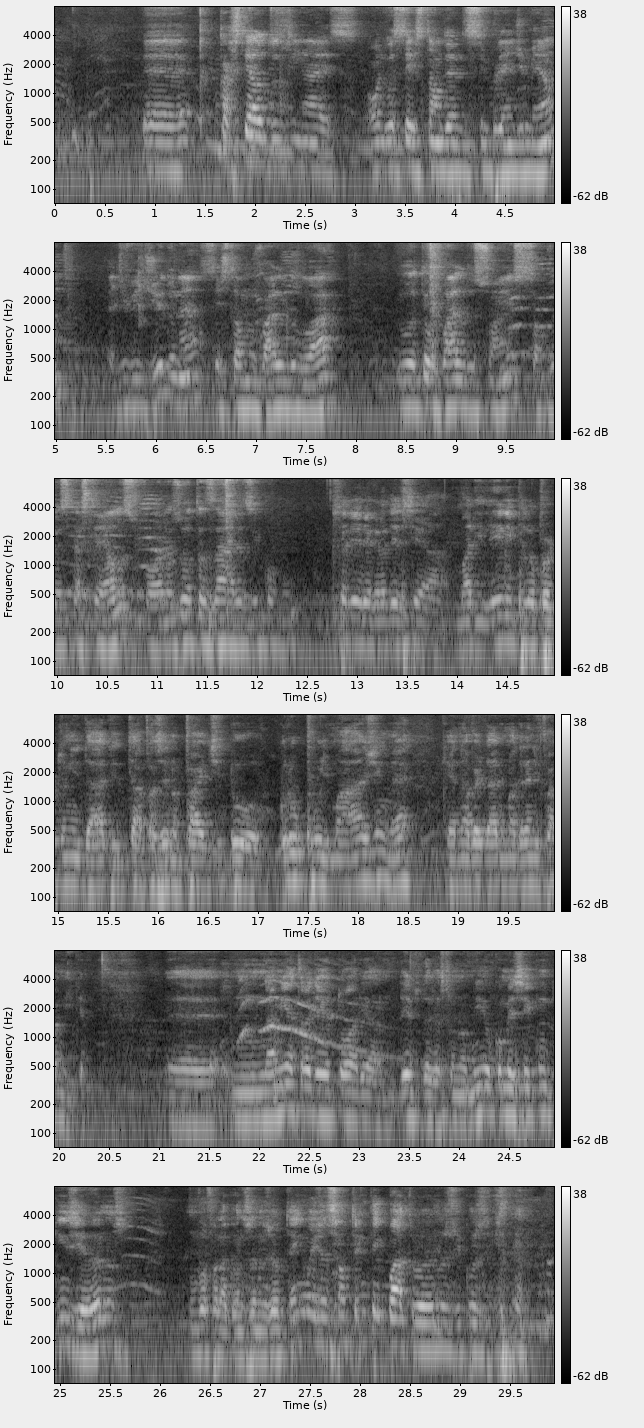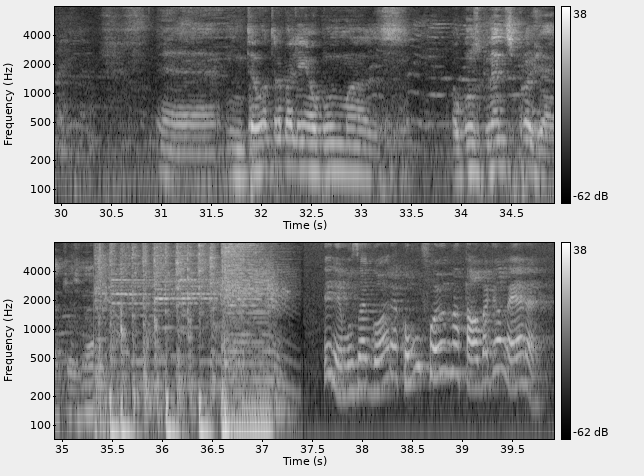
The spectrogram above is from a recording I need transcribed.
É, Castelo dos Vinhais, onde vocês estão dentro desse empreendimento, é dividido, né? Vocês estão no Vale do Luar, o outro é o Vale dos Sonhos, são dois castelos, fora as outras áreas em comum. Gostaria de agradecer a Marilene pela oportunidade de estar fazendo parte do grupo Imagem, né, que é na verdade uma grande família. É, na minha trajetória dentro da gastronomia, eu comecei com 15 anos, não vou falar quantos anos eu tenho, mas já são 34 anos de cozinha. É, então eu trabalhei em algumas, alguns grandes projetos, né? Veremos agora como foi o Natal da galera.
